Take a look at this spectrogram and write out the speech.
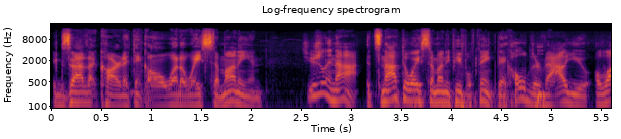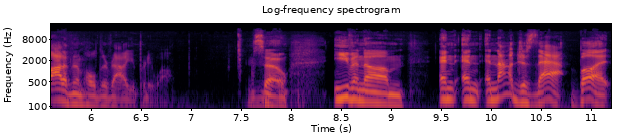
exotic car and they think, "Oh, what a waste of money." And it's usually not. It's not the waste of money people think. They hold their value. A lot of them hold their value pretty well. So, even um and and and not just that, but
